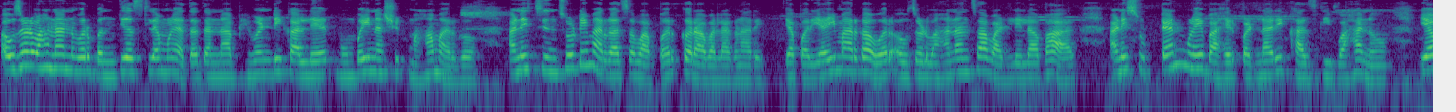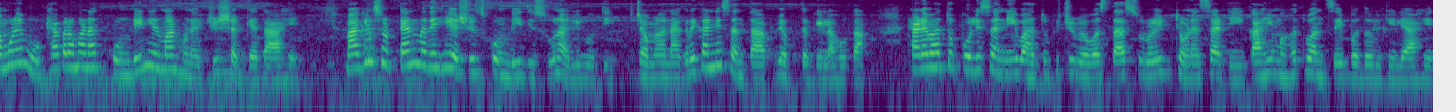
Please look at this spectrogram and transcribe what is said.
अवजड वाहनांवर बंदी असल्यामुळे आता त्यांना भिवंडी काल्हेर मुंबई नाशिक महामार्ग आणि चिंचोटी मार्गाचा वापर करावा लागणार आहे. या पर्यायी मार्गावर अवजड वाहनांचा वाढलेला भार आणि सुट्ट्यांमुळे बाहेर पडणारी खाजगी वाहनं यामुळे मोठ्या प्रमाणात कोंडी निर्माण होण्याची शक्यता आहे. मागील सुट्ट्यांमध्येही अशीच कोंडी दिसून आली होती ज्यामुळे नागरिकांनी संताप व्यक्त केला होता. ठाणे वाहतूक पोलिसांनी वाहतुकीची व्यवस्था सुरळीत ठेवण्यासाठी काही महत्त्वाचे बदल केले आहेत.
